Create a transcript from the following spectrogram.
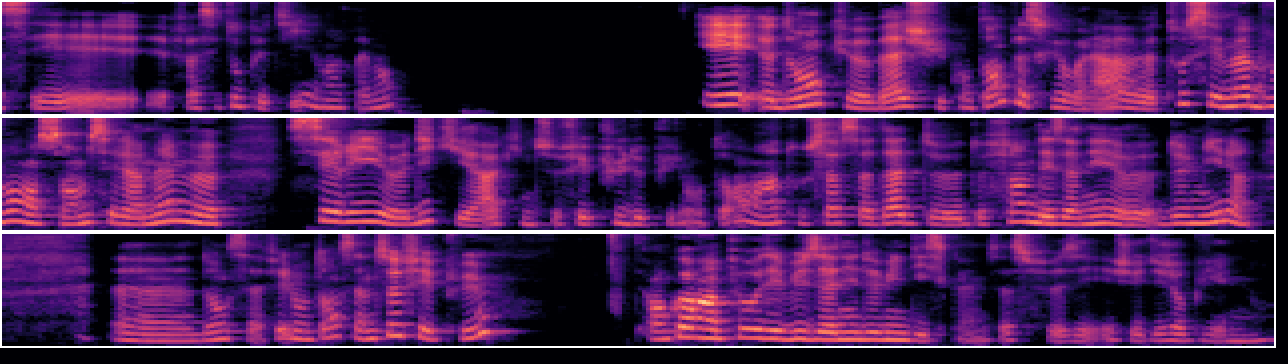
c'est tout petit, hein, vraiment. Et donc, euh, bah, je suis contente parce que voilà, euh, tous ces meubles vont ensemble. C'est la même euh, série d'IKEA qui ne se fait plus depuis longtemps. Hein. Tout ça, ça date de, fin des années 2000. donc ça fait longtemps que ça ne se fait plus. Encore un peu au début des années 2010 quand même, ça se faisait. J'ai déjà oublié le nom.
